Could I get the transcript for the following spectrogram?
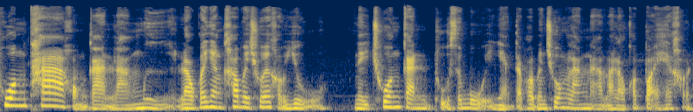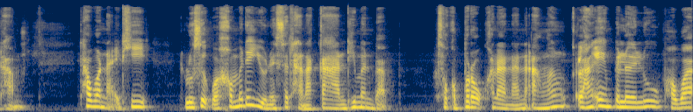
ท่วงท่าของการล้างมือ เราก็ยังเข้าไปช่วยเขาอยู่ในช่วงการถูสบู่อย่างเงี้ยแต่พอเป็นช่วงล้างน้ำเราก็ปล่อยให้เขาทำถ้าวันไหนที่ รู้สึกว่าเขาไม่ได้อยู่ในสถานการณ์ที่มันแบบสกปรกขนาดนั้นอะล้างเองไปเลยลูก เพราะว่า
